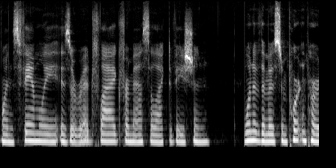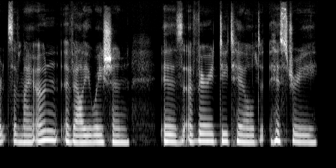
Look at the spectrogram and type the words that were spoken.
one's family, is a red flag for mast cell activation. One of the most important parts of my own evaluation is a very detailed history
